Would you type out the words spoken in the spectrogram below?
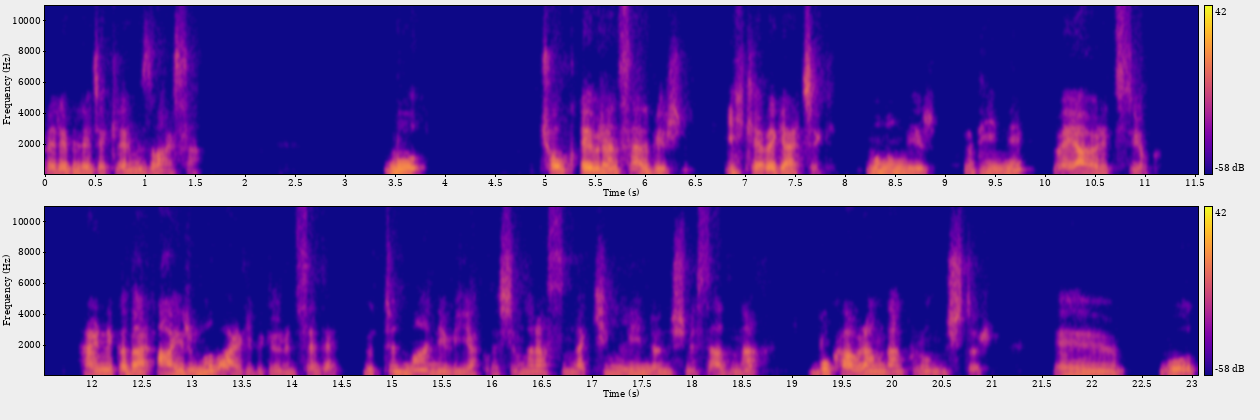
verebileceklerimiz varsa. Bu çok evrensel bir ilke ve gerçek. Bunun bir dini veya öğretisi yok. Her ne kadar ayrımı var gibi görünse de bütün manevi yaklaşımlar aslında kimliğin dönüşmesi adına bu kavramdan kurulmuştur. Ee, bu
